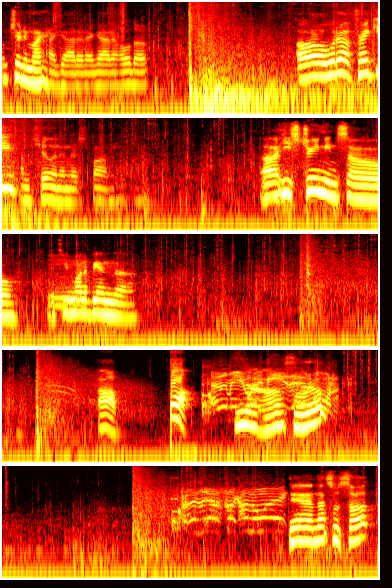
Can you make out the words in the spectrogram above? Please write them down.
I'm turning my. I got it, I got it. Hold up. Oh, what up, Frankie? I'm chilling in their spawn. Uh, he's streaming, so if you want to be in the. Oh, fuck! Enemy Nah, UAV uh, is for real? airborne. Friendly airstrike on the way. Damn, that's what's up.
